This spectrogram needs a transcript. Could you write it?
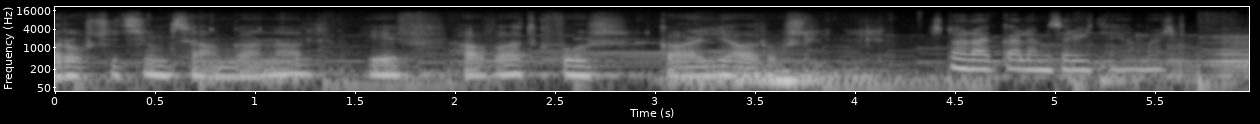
առողջություն ցանկանալ եւ հավատք, որ կարելի առողջ լինել։ Շնորհակալ եմ զրույցի համար։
